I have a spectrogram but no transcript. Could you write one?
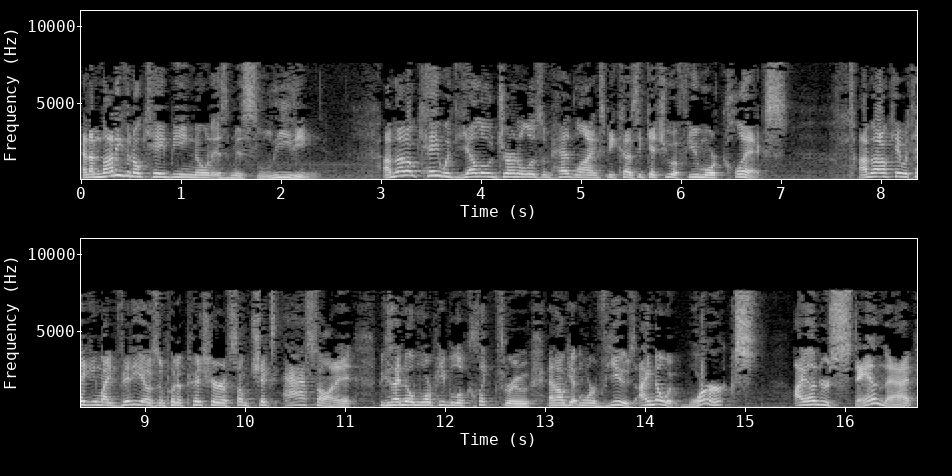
And I'm not even okay being known as misleading. I'm not okay with yellow journalism headlines because it gets you a few more clicks. I'm not okay with taking my videos and put a picture of some chick's ass on it because I know more people will click through and I'll get more views. I know it works. I understand that,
